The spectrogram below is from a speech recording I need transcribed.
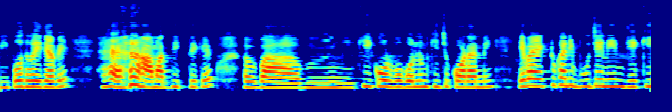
বিপদ হয়ে যাবে। হ্যাঁ আমার দিক থেকে। বা কি করব বলুন, কিছু করার নেই। এবার একটুখানি বুঝে নিন যে কি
